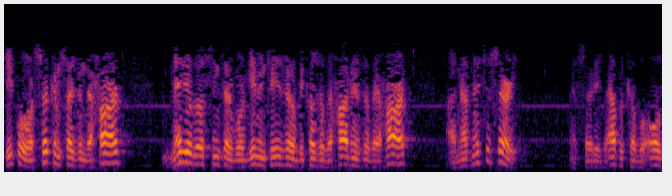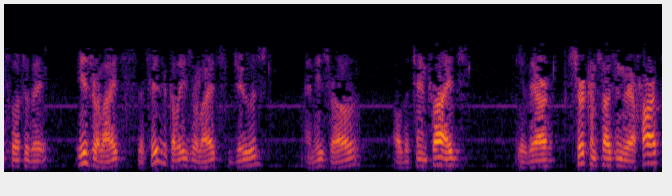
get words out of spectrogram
People who are circumcised in their heart Many of those things that were given to Israel because of the hardness of their heart are not necessary. And so it is applicable also to the Israelites, the physical Israelites, Jews, and Israel of the ten tribes. If they are circumcising their heart,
